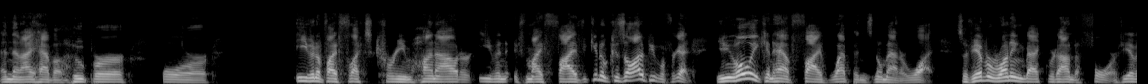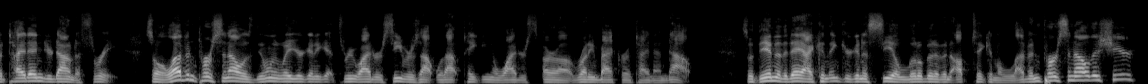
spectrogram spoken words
and then I have a Hooper or even if I flex Kareem Hunt out, or even if my five, you know, because a lot of people forget you only can have five weapons no matter what. So if you have a running back, we're down to four. If you have a tight end, you're down to three. So 11 personnel is the only way you're going to get three wide receivers out without taking a wide rec- or a running back or a tight end out. So at the end of the day, I can think you're going to see a little bit of an uptick in 11 personnel this year.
